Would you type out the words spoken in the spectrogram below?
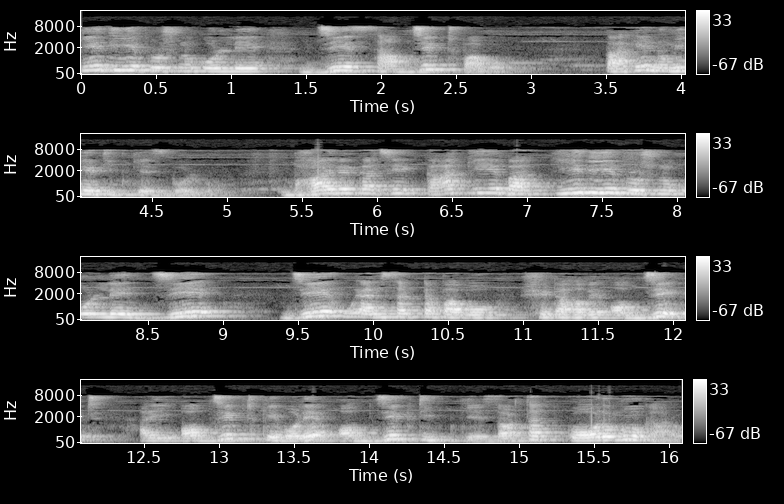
কে দিয়ে প্রশ্ন করলে যে সাবজেক্ট পাবো, তাকে নমিনেটিভ কেস বলব। ভার্বের কাছে কাকে বা কি দিয়ে প্রশ্ন করলে যে যে অ্যান্সারটা পাবো সেটা হবে অবজেক্ট আর এই অবজেক্টকে বলে অবজেক্টিভ কেস অর্থাৎ কর্মকারক।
